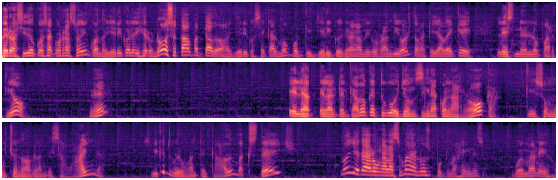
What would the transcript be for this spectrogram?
Pero ha sido cosa con razón. Y cuando Jericho le dijeron, no, eso estaba apartado, ah, Jericho se calmó porque Jericho es gran amigo Randy Orton, aquella vez que Lesnar lo partió. ¿Eh? El, el, altercado que tuvo John Cena con La Roca, que eso muchos no hablan de esa vaina. Sí, que tuvieron un altercado en backstage. No llegaron a las manos, porque imagínense, buen manejo.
